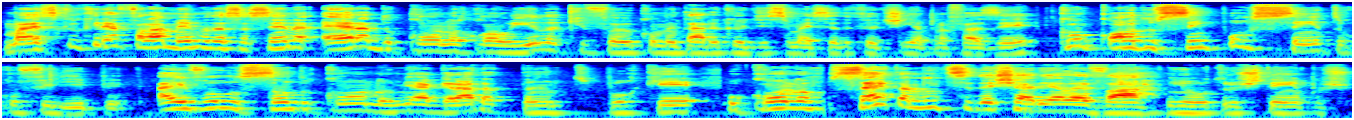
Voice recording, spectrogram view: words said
Mas o que eu queria falar mesmo dessa cena era do Connor com a Willa, que foi o comentário que eu disse mais cedo que eu tinha para fazer. Concordo 100% com o Felipe. A evolução do Connor me agrada tanto, porque o Connor certamente se deixaria levar em outros tempos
